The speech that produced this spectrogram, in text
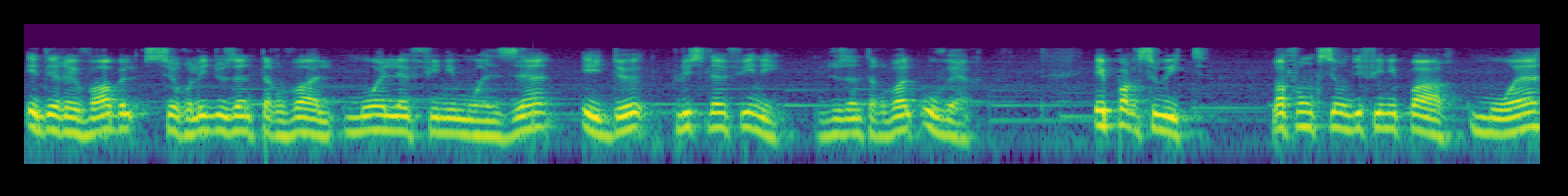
est dérivable sur les deux intervalles moins l'infini moins 1 et 2 plus l'infini, les deux intervalles ouverts. Et par suite, la fonction définie par moins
